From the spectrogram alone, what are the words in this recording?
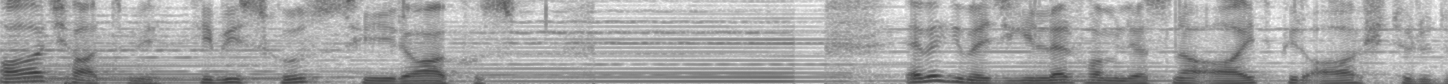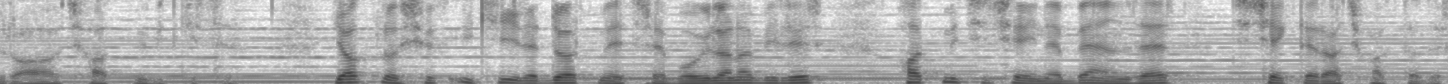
Ağaç hatmi Hibiscus syriacus Eve güvecigiller familyasına ait bir ağaç türüdür ağaç hatmi bitkisi. Yaklaşık 2 ile 4 metre boylanabilir, hatmi çiçeğine benzer çiçekler açmaktadır.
